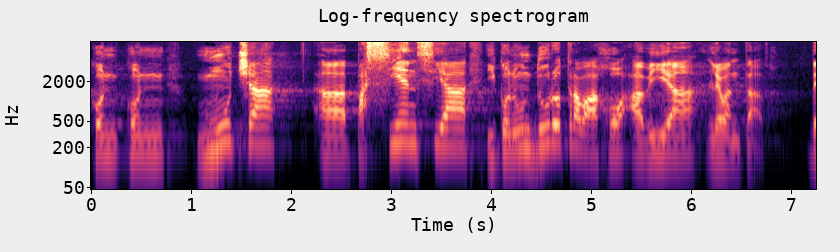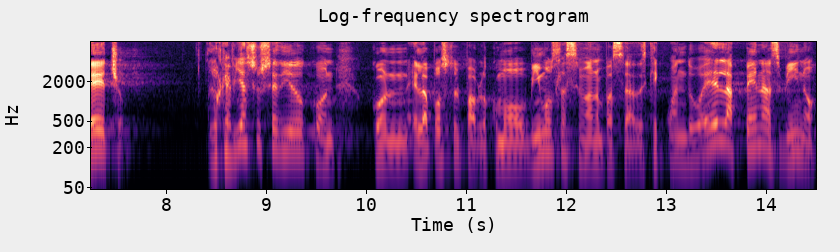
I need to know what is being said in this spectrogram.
con, mucha paciencia y con un duro trabajo había levantado. De hecho, lo que había sucedido con, con el apóstol Pablo, como vimos la semana pasada, es que cuando él apenas vino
